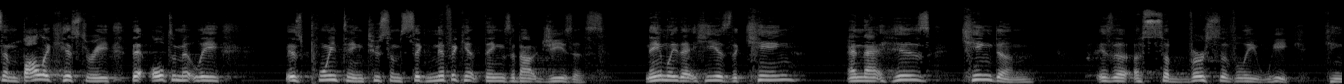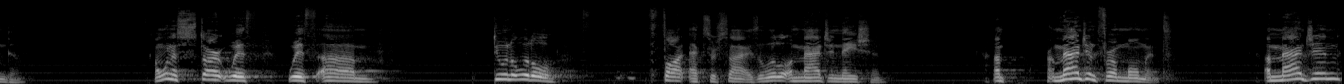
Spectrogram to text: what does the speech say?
symbolic history that ultimately is pointing to some significant things about Jesus. Namely, that he is the king and that his kingdom is a, a subversively weak kingdom. I want to start with, with um, doing a little thought exercise, a little imagination. Um, imagine for a moment. Imagine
